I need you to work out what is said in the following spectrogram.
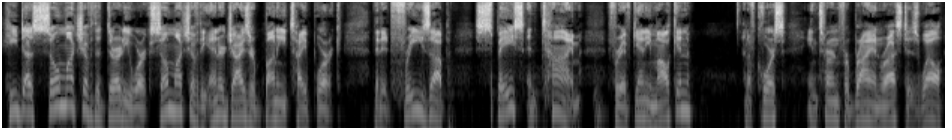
He does so much of the dirty work, so much of the Energizer Bunny type work that it frees up space and time for Evgeny Malkin and of course, in turn for Bryan Rust as well.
